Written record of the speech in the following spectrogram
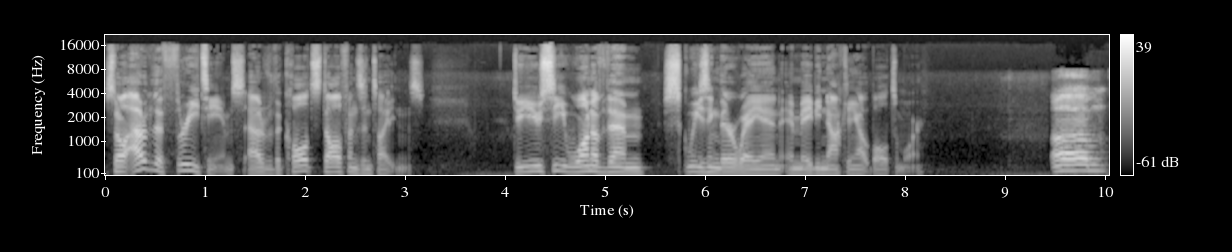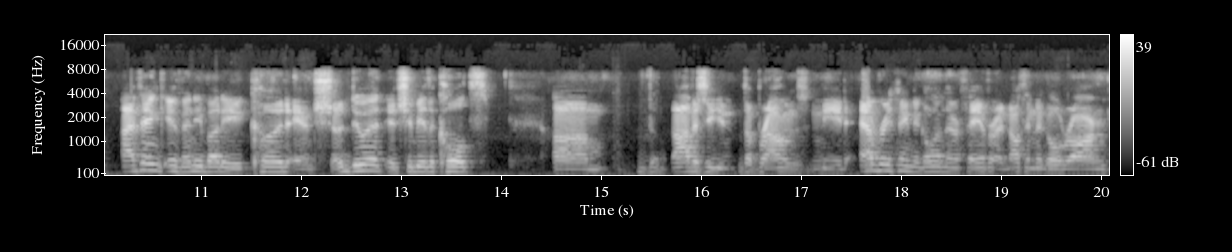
So out of the three teams, out of the Colts, Dolphins, and Titans, do you see one of them squeezing their way in and maybe knocking out Baltimore? Um, I think if anybody could and should do it, it should be the Colts. Um, the, obviously the Browns need everything to go in their favor and nothing to go wrong.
